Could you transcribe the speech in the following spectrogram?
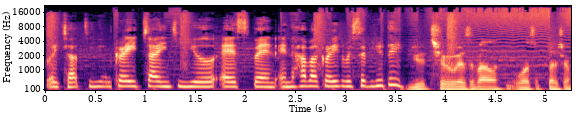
reach out to you. Great chatting to you, Esben, and have a great rest of your day. You too, Isabel. It was a pleasure.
